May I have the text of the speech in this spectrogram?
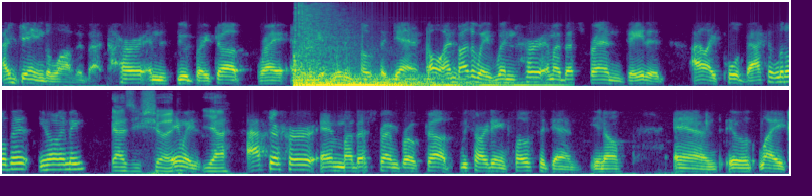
I gained a lot of it back. Her and this dude break up, right? And we get really close again. Oh, and by the way, when her and my best friend dated, I like pulled back a little bit. You know what I mean? As you should. Anyways. Yeah. after her and my best friend broke up, we started getting close again, you know? And it was like,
